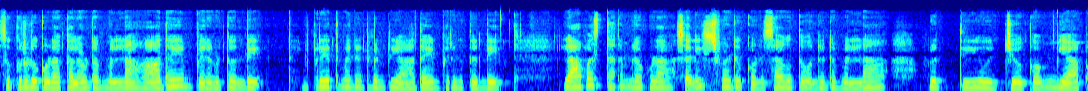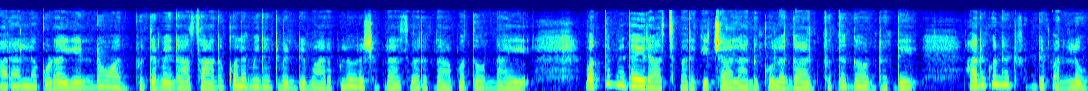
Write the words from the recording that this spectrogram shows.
శుక్రుడు కూడా కలవడం వల్ల ఆదాయం పెరుగుతుంది. విపరీతమైనటువంటి ఆదాయం పెరుగుతుంది. లాభస్థానంలో కూడా శనీశ్వరుడు కొనసాగుతూ ఉండటం వల్ల వృత్తి ఉద్యోగం వ్యాపారాల్లో కూడా ఎన్నో అద్భుతమైన సానుకూలమైనటువంటి మార్పులు వృషభ రాశి వారికి రాబోతూ ఉన్నాయి. మొత్తం మీద ఈ రాశి వారికి చాలా అనుకూలంగా అద్భుతంగా ఉంటుంది. అనుకున్నటువంటి పనులు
